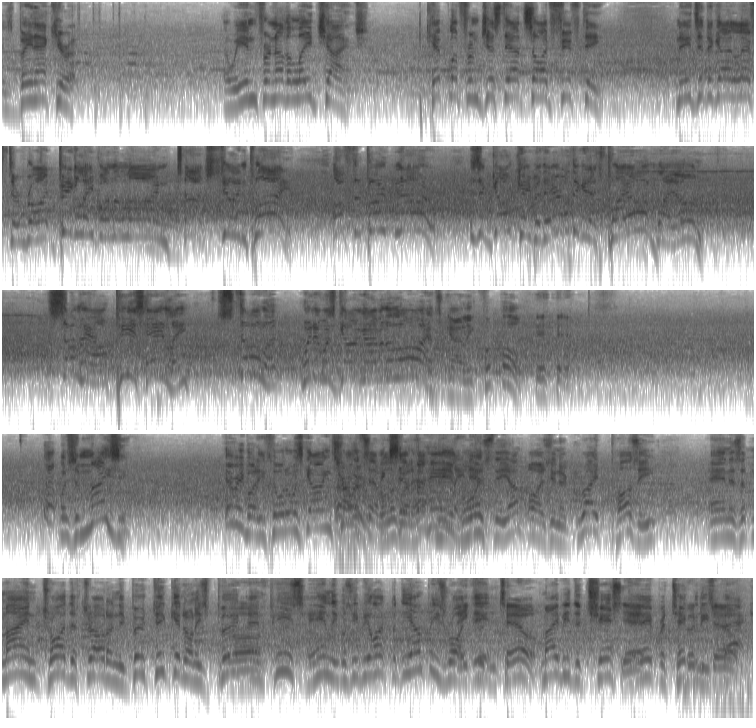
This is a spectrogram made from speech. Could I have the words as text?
has been accurate. Are we in for another lead change? Kepler from just outside 50. Needs it to go left to right. Big leap on the line. Touch still in play. Off the boot, no. There's a goalkeeper there. I think that's play on. Play on. Somehow Pearce Hanley stole it when it was going over the line. That's Gaelic football. that was amazing. Everybody thought it was going through, well, let's have a look except what for Hanley. here, boys. Now, The umpire's in a great posse. And as it Mayne tried to throw it on his boot, did get on his boot, Oh. and Pearce Hanley was he behind? But the umpy's right He there. couldn't tell. Maybe the chest Yeah, there protected his tell. back.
